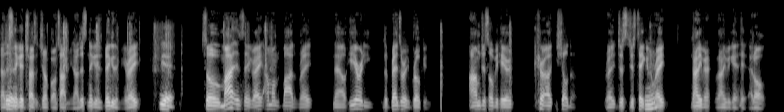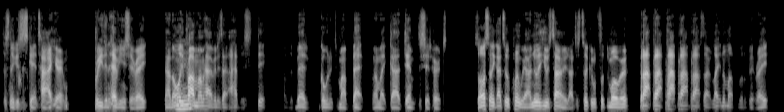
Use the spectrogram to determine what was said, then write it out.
Now this Yeah. nigga tries to jump on top of me. Now this nigga is bigger than me, right? yeah. So my instinct, right? I'm on the bottom, right? Now he already the bed's already broken. I'm just over here, uh, shoulder up, right? Just just taking it, Mhm. right? Not even not even getting hit at all. This nigga's just getting tired. I hear him breathing heavy and shit, right? Now the only Mhm. problem I'm having is that I have the stick of the bed going into my back. And I'm like, God damn it, this shit hurts. So all of a sudden it got to a point where I knew he was tired. I just took him, flipped him over, brah, brah, brah, brah, brah, started lighting him up a little bit, right?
